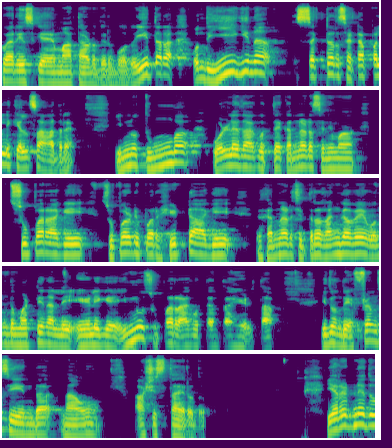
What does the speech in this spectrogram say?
ಕ್ವರೀಸ್ಗೆ ಮಾತಾಡೋದಿರ್ಬೋದು ಈ ಥರ ಒಂದು ಈಗಿನ ಸೆಕ್ಟರ್ ಸೆಟಪ್ಪಲ್ಲಿ ಕೆಲಸ ಆದರೆ ಇನ್ನೂ ತುಂಬ ಒಳ್ಳೆಯದಾಗುತ್ತೆ ಕನ್ನಡ ಸಿನಿಮಾ ಸೂಪರ್ ಆಗಿ ಸೂಪರ್ ಡೂಪರ್ ಹಿಟ್ ಆಗಿ ಕನ್ನಡ ಚಿತ್ರರಂಗವೇ ಒಂದು ಮಟ್ಟಿನಲ್ಲಿ ಏಳಿಗೆ ಇನ್ನೂ ಸೂಪರ್ ಆಗುತ್ತೆ ಅಂತ ಹೇಳ್ತಾ ಇದೊಂದು ಎಫ್ ಎಂ ಸಿಯಿಂದ ನಾವು ಆಶಿಸ್ತಾ ಇರೋದು. ಎರಡನೇದು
